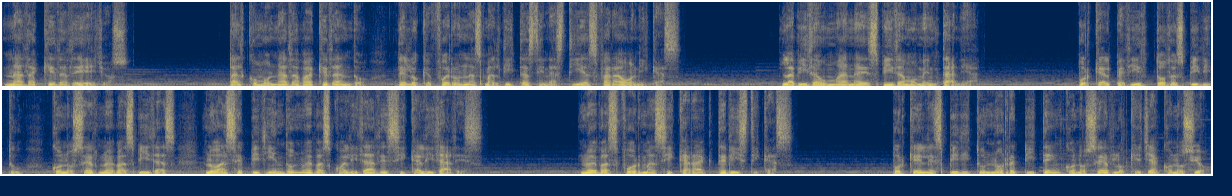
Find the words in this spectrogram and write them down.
nada queda de ellos. Tal como nada va quedando de lo que fueron las malditas dinastías faraónicas. La vida humana es vida momentánea. Porque al pedir todo espíritu, conocer nuevas vidas, lo hace pidiendo nuevas cualidades y calidades nuevas formas y características. Porque el espíritu no repite en conocer lo que ya conoció.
